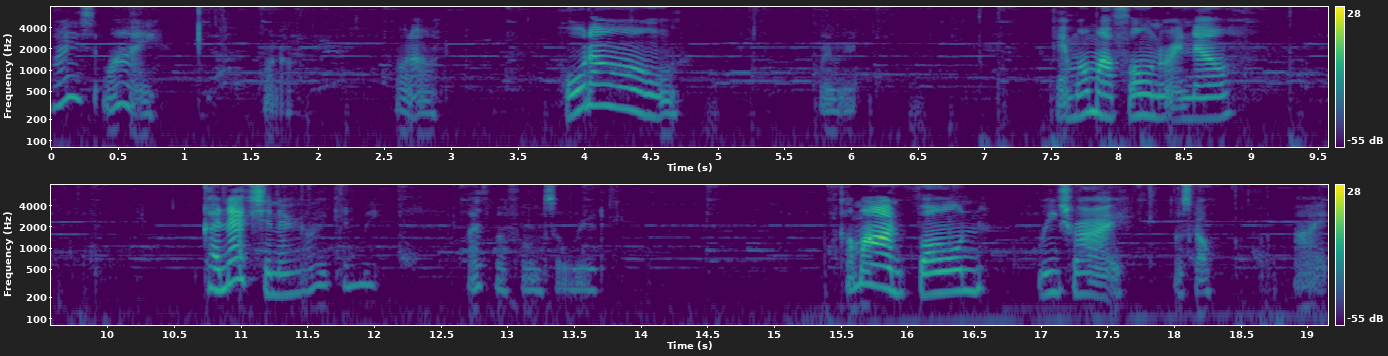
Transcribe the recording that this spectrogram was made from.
Why is it? Why? Hold on. Hold on. Hold on. Wait a minute. Okay, I'm on my phone right now. Connection. Are you kidding me? Why is my phone so weird? Come on, phone. Retry. Let's go. Alright.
